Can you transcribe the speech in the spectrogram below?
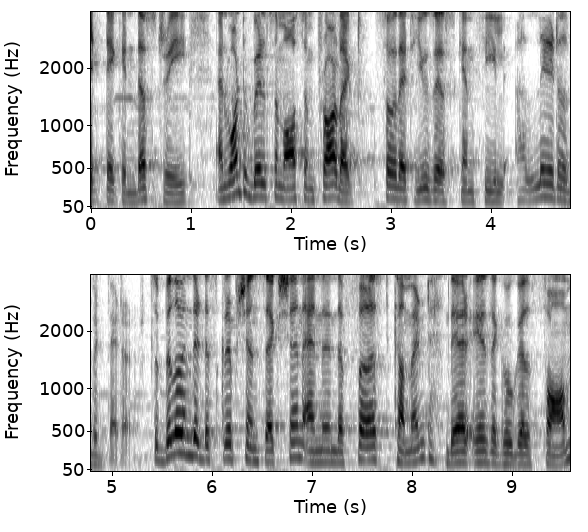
edtech industry and want to build some awesome product so that users can feel a little bit better. So below in the description section and in the first comment, there is a Google form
